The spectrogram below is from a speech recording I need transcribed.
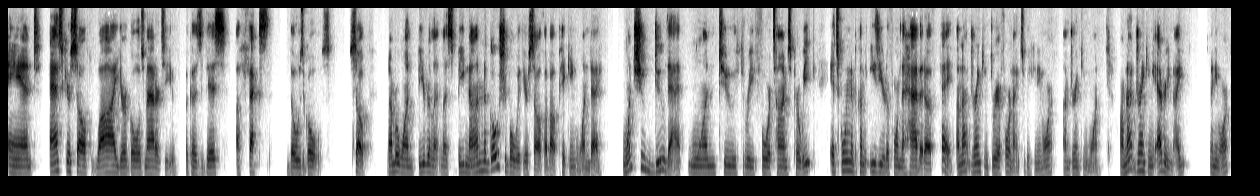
and ask yourself why your goals matter to you because this affects those goals. So, number one, be relentless, be non negotiable with yourself about picking one day. Once you do that one, two, three, four times per week, it's going to become easier to form the habit of, hey, I'm not drinking three or four nights a week anymore. I'm drinking one. I'm not drinking every night anymore.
